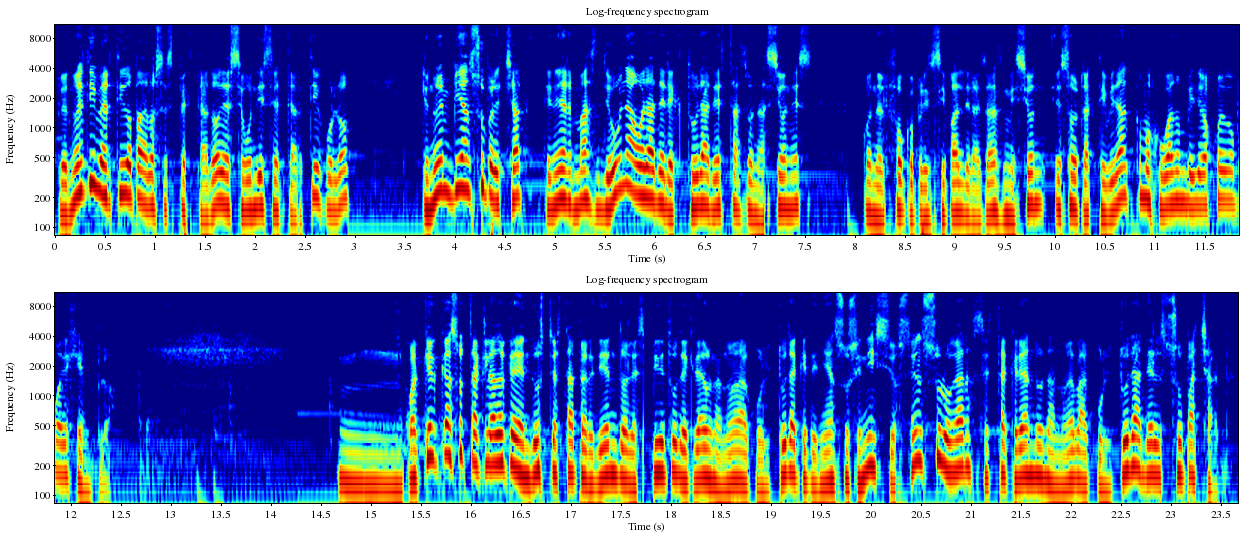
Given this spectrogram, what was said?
pero no es divertido para los espectadores, según dice este artículo, que no envían super chat tener más de una hora de lectura de estas donaciones cuando el foco principal de la transmisión es otra actividad como jugar un videojuego, por ejemplo. Mm, en cualquier caso, está claro que la industria está perdiendo el espíritu de crear una nueva cultura que tenía en sus inicios. En su lugar, se está creando una nueva cultura del supachat.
